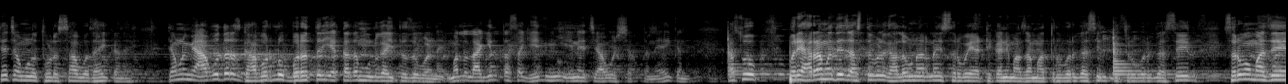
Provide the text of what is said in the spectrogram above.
त्याच्यामुळं थोडं सावध आहे का नाही? त्यामुळे मी अगोदरच घाबरलो बरं तरी एखादा मुलगा इथं जवळ नाही. मला लागेल तसा घेईल मी येण्याची आवश्यकता नाही आहे का नाही? असो परिहारामध्ये जास्त वेळ घालवणार नाही सर्व या ठिकाणी माझा मातृवर्ग असेल पितृवर्ग असेल. सर्व माझे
